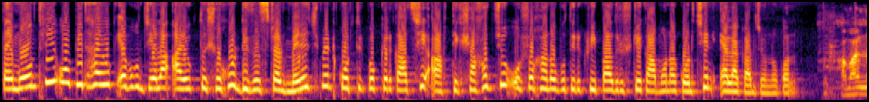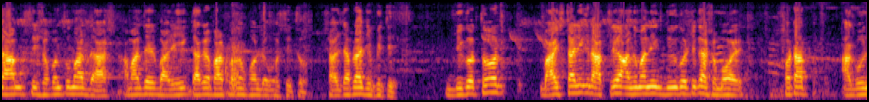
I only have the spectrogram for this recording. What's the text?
তাই মন্ত্রী ও বিধায়ক এবং জেলা আয়ুক্ত সহ ডিজাস্টার ম্যানেজমেন্ট কর্তৃপক্ষের কাছে আর্থিক সাহায্য ও সহানুভূতির কৃপা দৃষ্টি কামনা করছেন এলাকার জনগণ। আমার নাম শ্রী স্বপন কুমার দাস। আমাদের বাড়ি গাগেরপাড় প্রথম খণ্ডে অবস্থিত, শালচাপড়া জিপিতে। বিগত বাইশ তারিখ রাত্রে আনুমানিক দুই ঘটিকার সময় হঠাৎ আগুন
